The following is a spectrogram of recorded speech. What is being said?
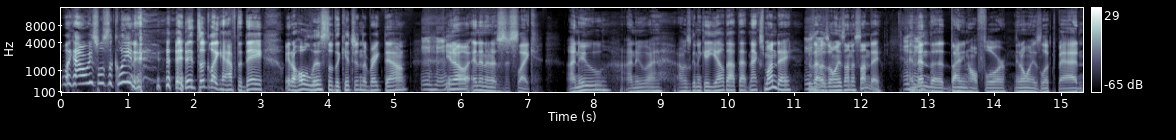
Like, how are we supposed to clean it? it took like half the day. We had a whole list of the kitchen to break down, hmm you know. And then it was just like, I knew, I knew I, I was gonna get yelled at that next Monday because that Mhm. was always on a Sunday. And then the dining hall floor, it always looked bad.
